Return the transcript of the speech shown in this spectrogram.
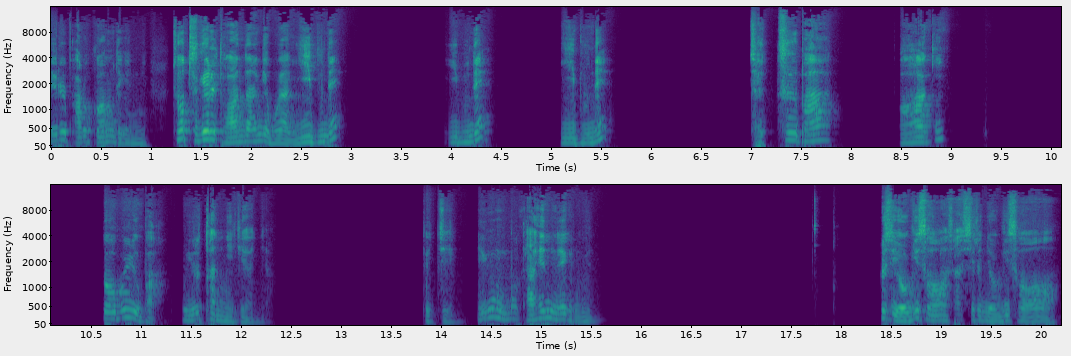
얘를 바로 구하면 되겠네. 저 두 개를 더한다는 게 뭐야? 2분의? 2분의? 2분의? Z바 더하기 W바. 뭐 이렇다는 얘기 아니야. 됐지? 이건 뭐 다 했네, 그러면. 그래서 여기서, 사실은 여기서,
